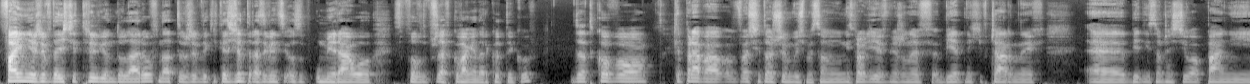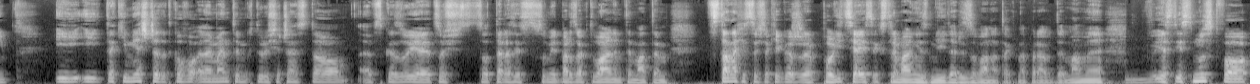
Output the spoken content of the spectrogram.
fajnie, że wydaliście trylion dolarów na to, żeby kilkadziesiąt razy więcej osób umierało z powodu przedawkowania narkotyków. Dodatkowo te prawa, właśnie to o czym mówiliśmy, są niesprawiedliwie wymierzone w biednych i w czarnych. E, biedni są częściej łapani, i, I takim jeszcze dodatkowo elementem, który się często e, wskazuje, coś, co teraz jest w sumie bardzo aktualnym tematem. W Stanach jest coś takiego, że policja jest ekstremalnie zmilitaryzowana tak naprawdę. Mamy, jest, jest mnóstwo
